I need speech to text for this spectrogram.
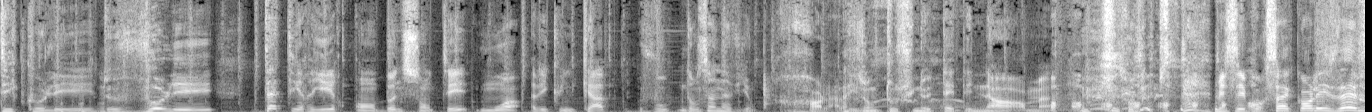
décoller, de voler, d'atterrir en bonne santé, moi avec une cape, vous dans un avion. Oh là là, ils ont tous une tête énorme. mais c'est pour ça qu'on les aime.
